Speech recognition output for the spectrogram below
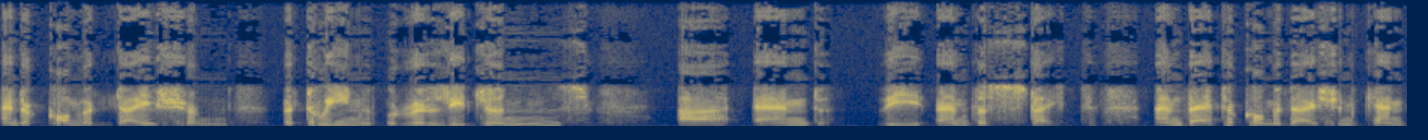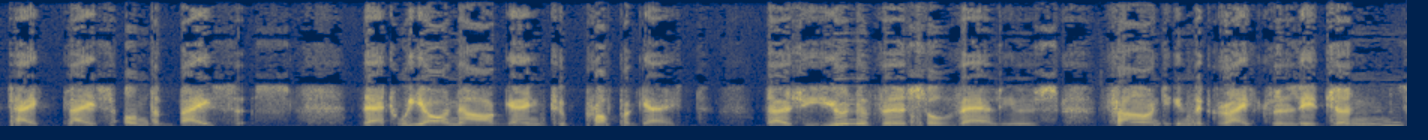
and accommodation between religions uh, and the and the state. And that accommodation can take place on the basis that we are now going to propagate those universal values found in the great religions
